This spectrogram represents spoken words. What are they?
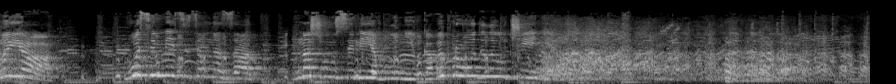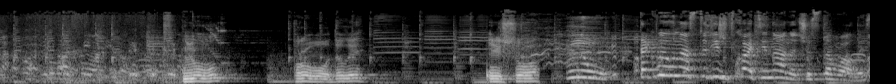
Ну як? Восемь місяців назад в нашому селі Яблунівка ви проводили учення. Ну, проводили. І що? Ну, так ви у нас тоді ж в хаті на ніч оставались.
